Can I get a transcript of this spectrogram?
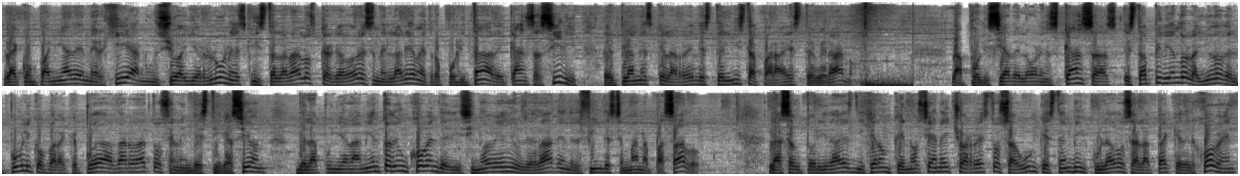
La compañía de energía anunció ayer lunes que instalará los cargadores en el área metropolitana de Kansas City. El plan es que la red esté lista para este verano. La policía de Lawrence, Kansas, está pidiendo la ayuda del público para que pueda dar datos en la investigación del apuñalamiento de un joven de 19 años de edad en el fin de semana pasado. Las autoridades dijeron que no se han hecho arrestos aún que estén vinculados al ataque del joven.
